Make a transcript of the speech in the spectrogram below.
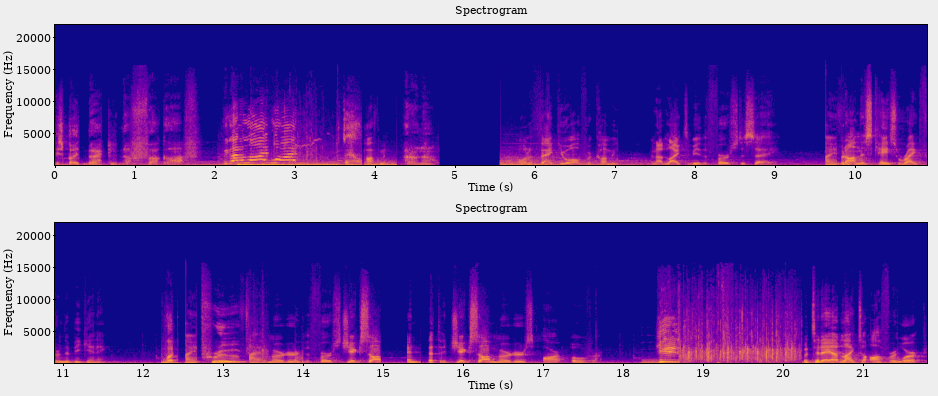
is by backing the fuck off? We got a live one! What the hell, Hoffman? I don't know. I want to thank you all for coming, and I'd like to be the first to say I have been on this case right from the beginning. What? I proved I murdered the first Jigsaw, and that the Jigsaw murders are over. Get it! But today I'd like to offer work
